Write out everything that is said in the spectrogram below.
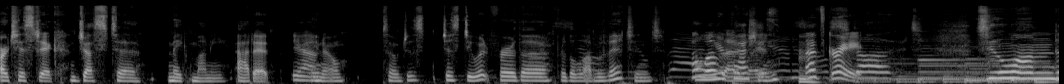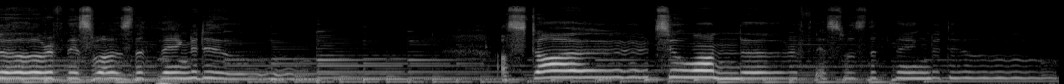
artistic just to make money at it. Yeah. You know. So just just do it for the for the love of it and I love your that passion. advice. That's great. Start to wonder if this was the thing to do. I'll start to wonder if this was the thing to do.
